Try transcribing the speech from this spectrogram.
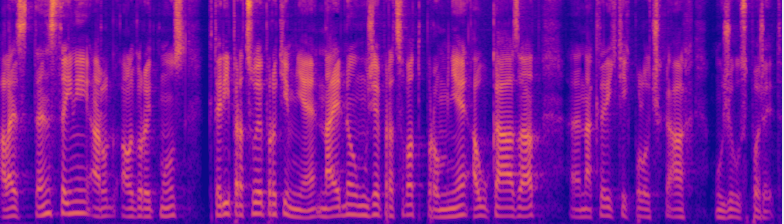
ale ten stejný algoritmus, který pracuje proti mně, najednou může pracovat pro mě a ukázat, eh, na kterých těch poločkách můžu uspořit.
